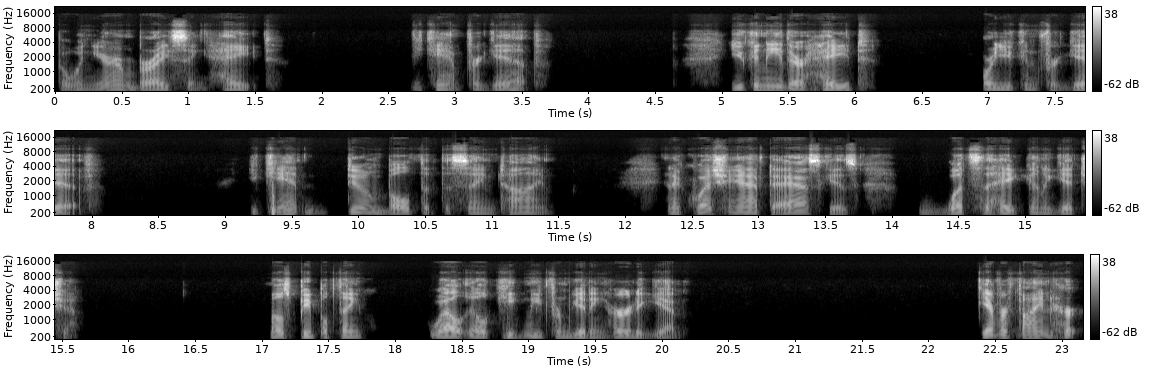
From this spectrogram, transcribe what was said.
But when you're embracing hate, you can't forgive. You can either hate or you can forgive. You can't do them both at the same time. And a question you have to ask is what's the hate going to get you? Most people think, well, it'll keep me from getting hurt again. You ever find hurt,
